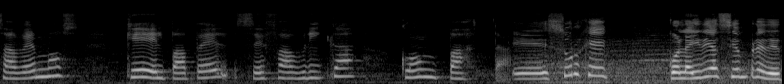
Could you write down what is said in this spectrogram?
Sabemos que el papel se fabrica con pasta. Eh, surge con la idea siempre de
